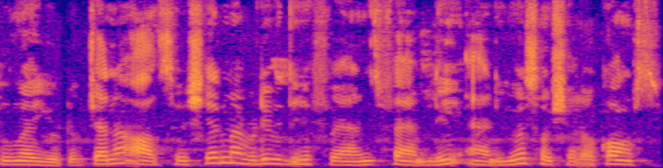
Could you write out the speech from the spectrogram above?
to my YouTube channel. Also share my video with your friends, family and your social accounts.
